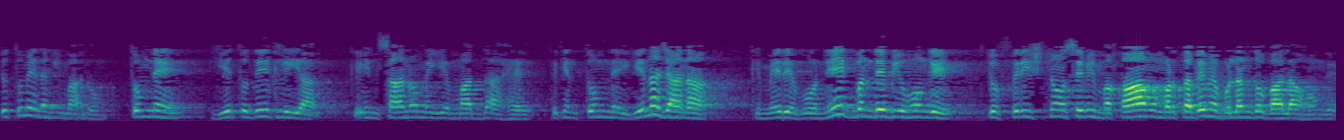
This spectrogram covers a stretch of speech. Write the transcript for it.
جو تمہیں نہیں معلوم۔ تم نے یہ تو دیکھ لیا کہ انسانوں میں یہ مادہ ہے، لیکن تم نے یہ نہ جانا کہ میرے وہ نیک بندے بھی ہوں گے جو فرشتوں سے بھی مقام و مرتبے میں بلند و بالا ہوں گے۔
